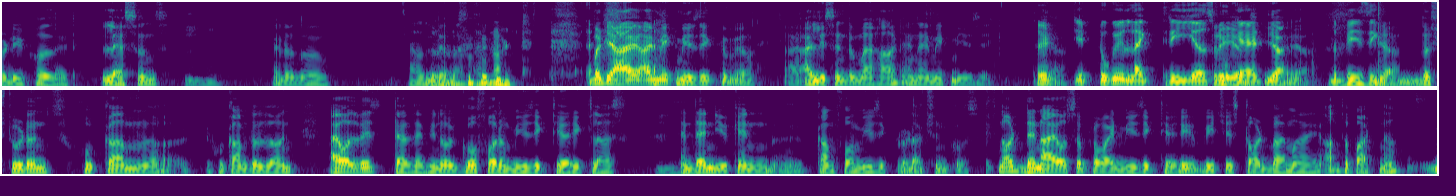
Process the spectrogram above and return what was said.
what do you call that? Lessons. I don't know. I know? I'm not. But yeah, I, I make music. I, I listen to my heart and I make music. So it, it took you like three years Three to years. get Yeah, yeah. the basic. Yeah. The students who come uh, who come to learn, I always tell them, you know, go for a music theory class. and then you can uh, come for music production course if not then i also provide music theory which is taught by my other partner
